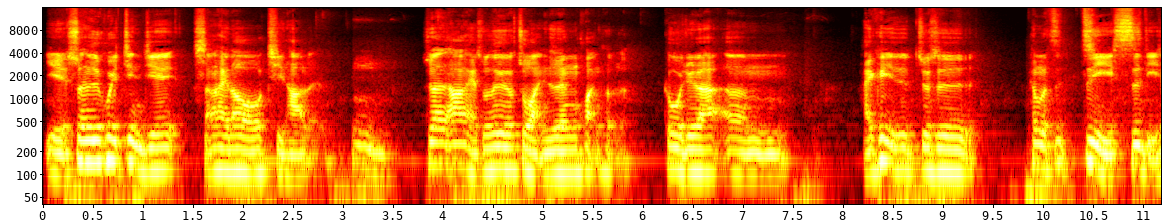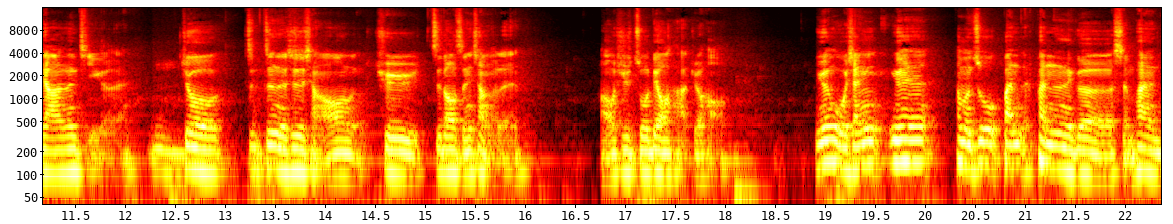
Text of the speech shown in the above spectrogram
也算是会间接伤害到其他人。嗯，虽然阿凯说这个做法已经缓和了，可我觉得嗯，还可以就是他们自自己私底下那几个人，嗯，就真真的是想要去知道真相的人，然后去做调查就好。因为我相信，因为他们做判判的那个审判，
